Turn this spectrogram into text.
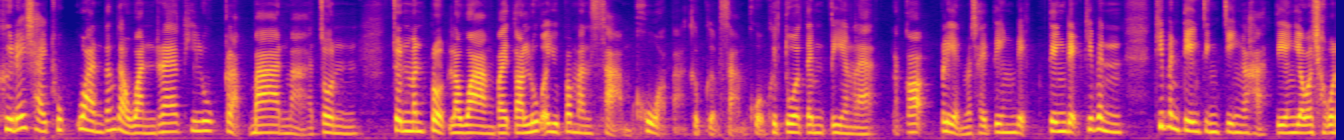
คือได้ใช้ทุกวันตั้งแต่วันแรกที่ลูกกลับบ้านมา จน จนมันปลดระวางไปตอนลูกอายุประมาณสามขวบอะเกือบเกือบสามขวบ คือตัวเต็มเตียงแล้ว แล้วก็เปลี่ยนมาใช้เตียงเด็ก เตียงเด็กที่เป็นที่เป็นเตียงจริงๆอะค่ะ เตียงเยาวชน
